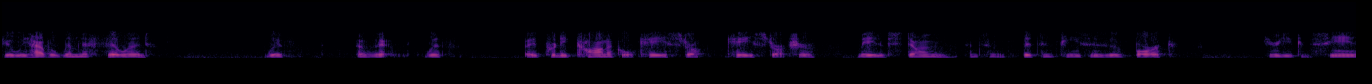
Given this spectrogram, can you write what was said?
Here we have a limnephilid with a, with a pretty conical case, stru- case structure made of stone and some bits and pieces of bark. Here you can see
